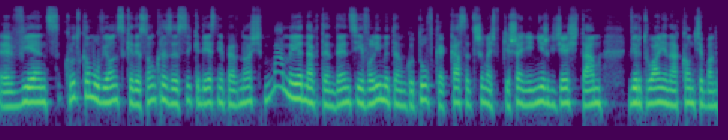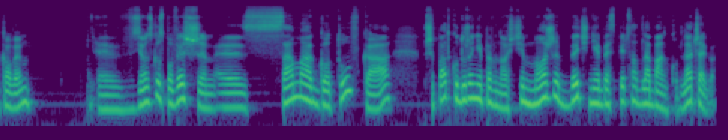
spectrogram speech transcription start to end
E, więc krótko mówiąc, kiedy są kryzysy, kiedy jest niepewność, mamy jednak tendencję, wolimy tę gotówkę, kasę trzymać w kieszeni niż gdzieś tam wirtualnie na koncie bankowym. E, w związku z powyższym, e, sama gotówka w przypadku dużej niepewności może być niebezpieczna dla banku. Dlaczego?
